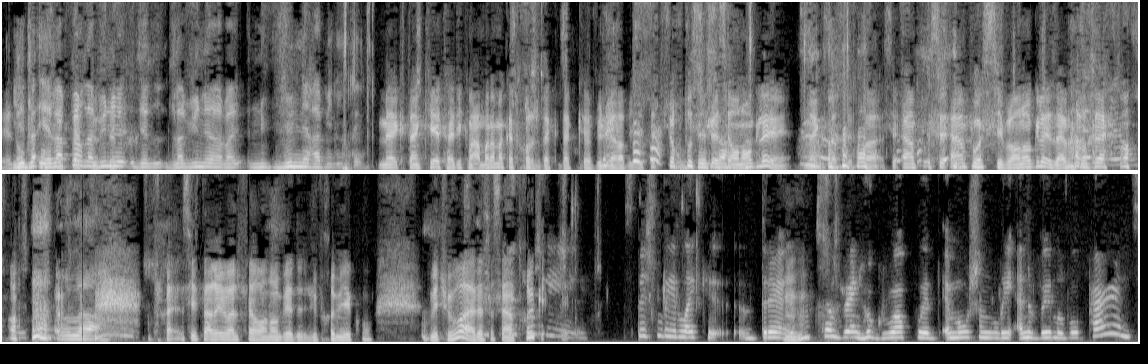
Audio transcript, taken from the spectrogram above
et Il y a donc, de la, je il y a de la pense peur le de la, fait vulné- de la vulnéra- vulnérabilité. Mec, t'inquiète, هذيك ما عمرها ما كتخرج داك داك vulnérabilité. Surtout si C'est tu es ça. en anglais. Mec, ça c'est pas, c'est imp- c'est impossible en anglais, ça va vraiment. Voilà. si tu arrives à le faire en anglais de- du premier coup. Mais tu vois, ça c'est un truc. Especially- especially like the Mhm. children who grew up with emotionally unavailable parents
